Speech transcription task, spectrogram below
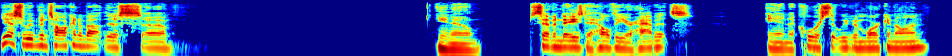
yeah, so we've been talking about this uh you know, seven days to healthier habits in a course that we've been working on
